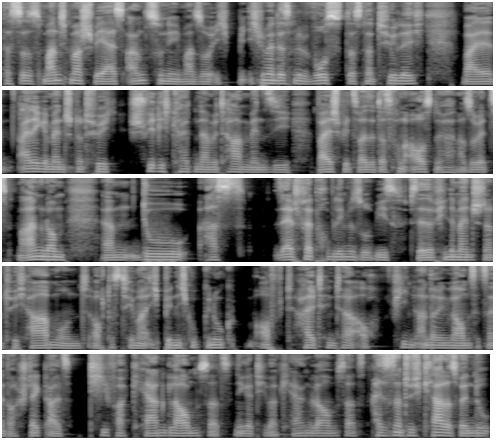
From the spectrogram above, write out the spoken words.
dass es manchmal schwer ist anzunehmen. Also ich, ich bin mir dessen bewusst, dass natürlich, weil einige Menschen natürlich Schwierigkeiten damit haben, wenn sie beispielsweise das von außen hören. Also jetzt mal angenommen, ähm, du hast Selbstwertprobleme, so wie es sehr, sehr viele Menschen natürlich haben und auch das Thema Ich bin nicht gut genug oft halt hinter auch vielen anderen Glaubenssätzen einfach steckt als tiefer Kernglaubenssatz, negativer Kernglaubenssatz. Also es ist natürlich klar, dass wenn du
